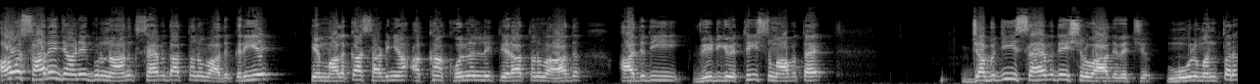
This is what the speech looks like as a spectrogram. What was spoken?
ਆਓ ਸਾਰੇ ਜਾਣੇ ਗੁਰੂ ਨਾਨਕ ਸਾਹਿਬ ਦਾ ਧੰਨਵਾਦ ਕਰੀਏ ਕਿ ਮਾਲਕਾ ਸਾਡੀਆਂ ਅੱਖਾਂ ਖੋਲਣ ਲਈ ਤੇਰਾ ਧੰਨਵਾਦ। ਅੱਜ ਦੀ ਵੀਡੀਓ ਇੱਥੇ ਹੀ ਸਮਾਪਤ ਹੈ। ਜਪਜੀ ਸਾਹਿਬ ਦੇ ਸ਼ੁਰੂਆਤ ਵਿੱਚ ਮੂਲ ਮੰਤਰ,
